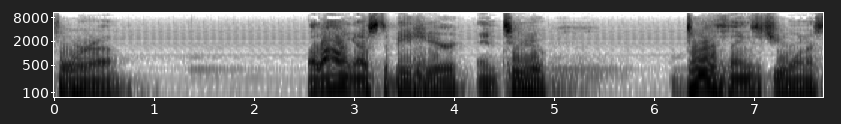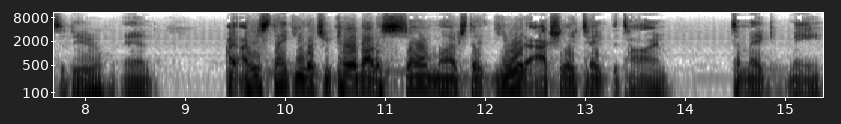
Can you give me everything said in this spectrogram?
for uh, allowing us to be here and to do the things that you want us to do. And I, I just thank you that you care about us so much that you would actually take the time to make me.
